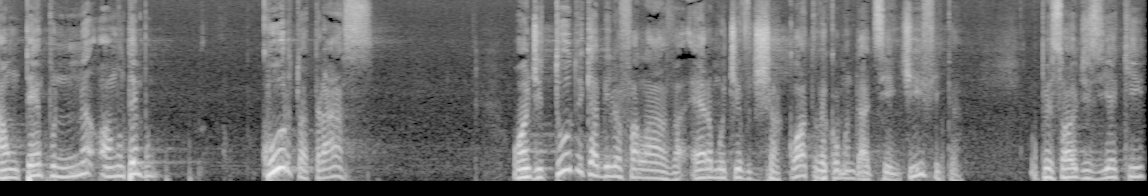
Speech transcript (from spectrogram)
Há um tempo, há um tempo curto atrás, onde tudo que a Bíblia falava era motivo de chacota da comunidade científica, o pessoal dizia que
